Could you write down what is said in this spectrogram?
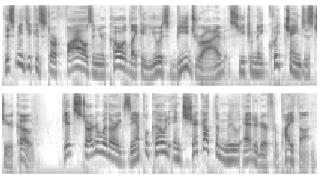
This means you can store files in your code like a USB drive so you can make quick changes to your code. Get started with our example code and check out the Mu editor for Python.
